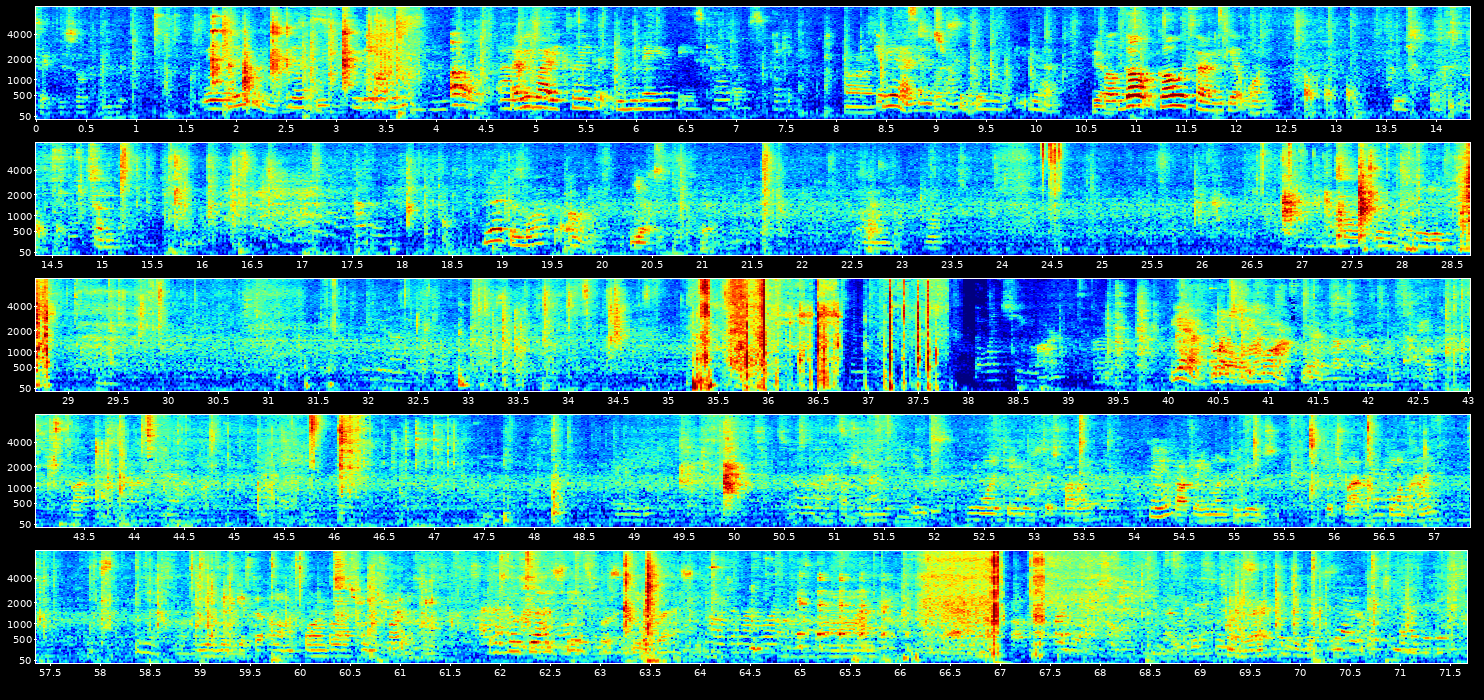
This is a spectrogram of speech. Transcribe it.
Take this off. One. Oh, um, Everybody cleaned it? you made these candles. I could Uh, get Yeah, this in this supposed to room. do- yeah. Yeah. Well, go, go with her and get one. You're supposed to. You have the marker, oh. Yes. Um, The one she marked. um, Yeah, the one she marked, yes. You wanted to use this bottle? Hmm? Doctor, you wanted to use which bottle? The one behind? And you want me to get the um, pouring glass from the shrine? There's no glass here, it's supposed to be a glass here.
